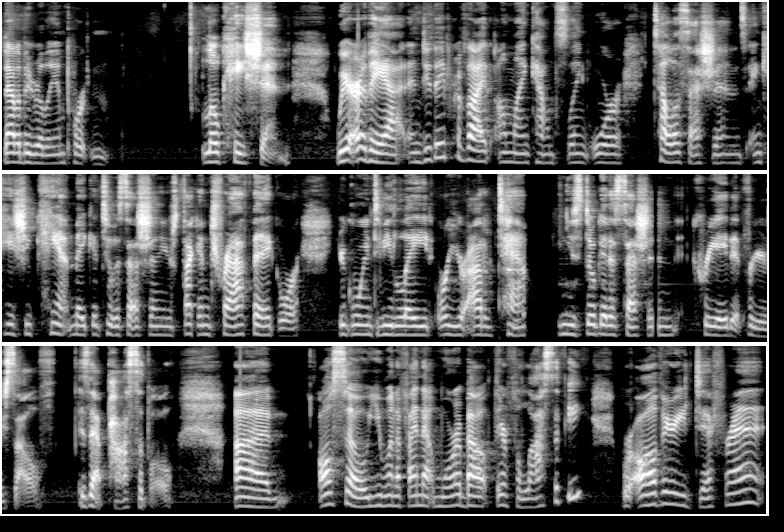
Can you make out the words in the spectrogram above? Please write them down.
That'll be really important location. Where are they at? And do they provide online counseling or telesessions in case you can't make it to a session, you're stuck in traffic or you're going to be late or you're out of town? Can you still get a session created for yourself? Is that possible? Um, also, you want to find out more about their philosophy. We're all very different,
